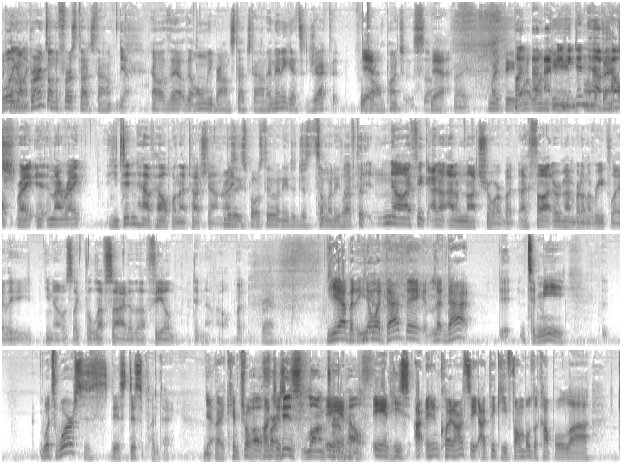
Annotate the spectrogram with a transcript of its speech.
well, he got burnt on the first touchdown. yeah Oh, the the only Browns touchdown, and then he gets ejected for Yeah. throwing punches. So yeah, right might be But one, I one I mean, he didn't have help, right? Am I right? He didn't have help on that touchdown, right? Was he supposed to? And he did just somebody left it. No, I think I don't. I'm not sure, but I thought I remembered on the replay that he, you know, it was like the left side of the field didn't have help, but Right. Yeah, but you know what? That thing, that, to me, what's worse is this discipline thing. yeah, Like him throwing oh, punches for his long term health. And he's and quite honestly, I think he fumbled a couple uh,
